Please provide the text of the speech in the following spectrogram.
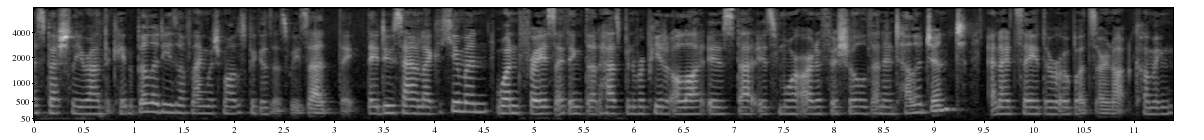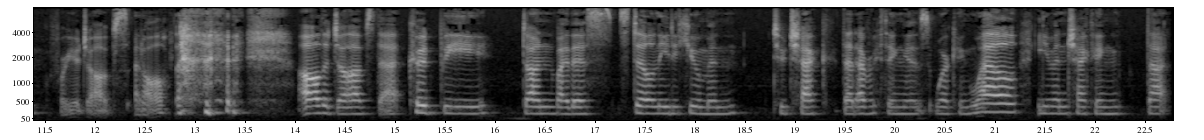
especially around the capabilities of language models, because as we said, they, they do sound like a human. One phrase I think that has been repeated a lot is that it's more artificial than intelligent. And I'd say the robots are not coming for your jobs at all. all the jobs that could be done by this still need a human to check that everything is working well, even checking that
